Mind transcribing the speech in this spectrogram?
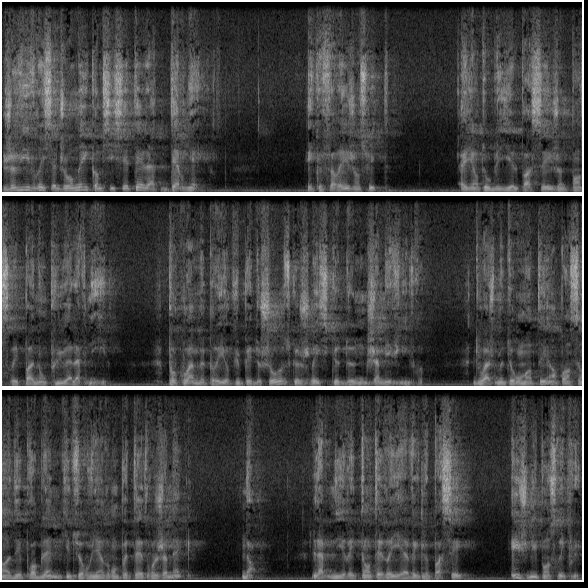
Je vivrai cette journée comme si c'était la dernière. Et que ferai-je ensuite? Ayant oublié le passé, je ne penserai pas non plus à l'avenir. Pourquoi me préoccuper de choses que je risque de ne jamais vivre? Dois-je me tourmenter en pensant à des problèmes qui ne surviendront peut-être jamais? Non. L'avenir est enterré avec le passé et je n'y penserai plus.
